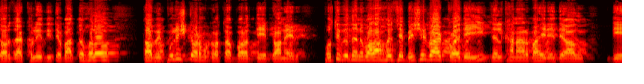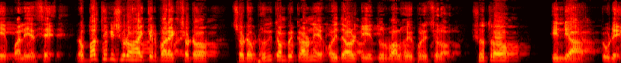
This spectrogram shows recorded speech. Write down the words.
দরজা খুলে দিতে বাধ্য হলো। তবে পুলিশ কর্মকর্তা বরাদ দিয়ে ডনের প্রতিবেদনে বলা হয়েছে, বেশিরভাগ কয়েদি জেলখানার বাইরে দেওয়াল দিয়ে পালিয়েছে। রোববার থেকে শুরু হয় পর এক ছোট ছোট ভূমিকম্পের কারণে ওই দেওয়ালটি দুর্বল হয়ে পড়েছিল। সূত্র ইন্ডিয়া টুডে।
